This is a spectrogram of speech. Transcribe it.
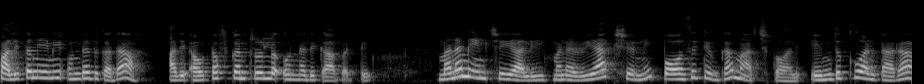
ఫలితం ఏమీ ఉండదు కదా? అది అవుట్ ఆఫ్ కంట్రోల్లో ఉన్నది కాబట్టి. మనం ఏం చేయాలి? మన రియాక్షన్ని పాజిటివ్గా మార్చుకోవాలి. ఎందుకు అంటారా?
